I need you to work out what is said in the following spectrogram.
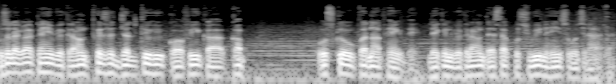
उसे लगा कहीं विक्रांत फिर से जलती हुई कॉफ़ी का कप उसके ऊपर ना फेंक दे, लेकिन विक्रांत ऐसा कुछ भी नहीं सोच रहा था।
